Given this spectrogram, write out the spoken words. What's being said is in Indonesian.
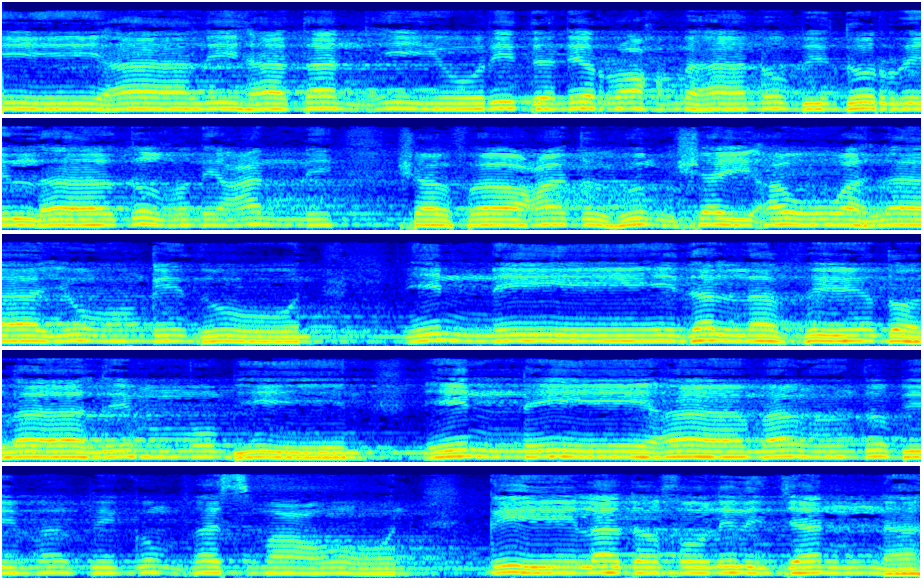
آلهة إن يردني الرحمن بدر لا تغن عني شفاعتهم شيئا ولا ينقذون. إني إذا لفي ضلال مبين. إني آمنت بكم فاسمعون. قيل ادخل الجنة.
